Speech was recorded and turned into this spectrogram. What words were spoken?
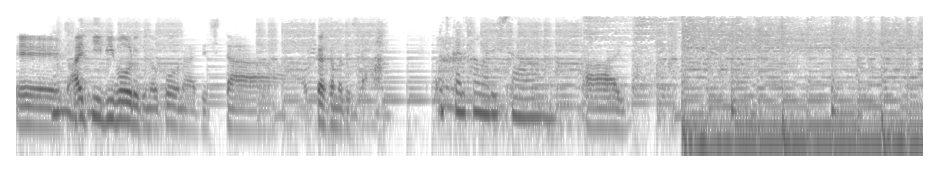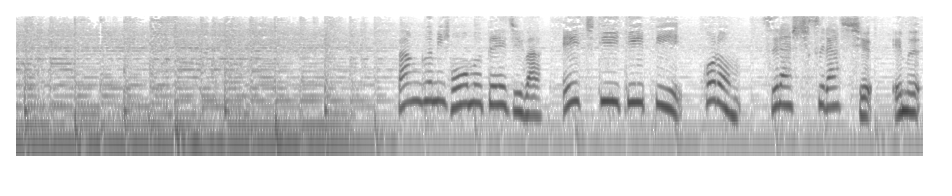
えーと、IT 美暴力のコーナーでした。お疲れ様でした。お疲れ様でした。はい。番組ホームページは http コロンスラッシュスラッシュ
